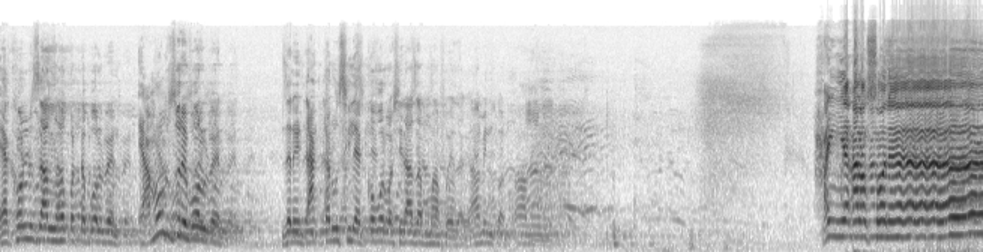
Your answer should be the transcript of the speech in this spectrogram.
এখন যে আল্লাহ আকবারটা বলবেন এমন জোরে বলবেন যেন এই ডাক্তার উছিলে কবরবাসীর আজাব মাফ হয়ে যাবে আমিন কর حي হাই আলা সলাহ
